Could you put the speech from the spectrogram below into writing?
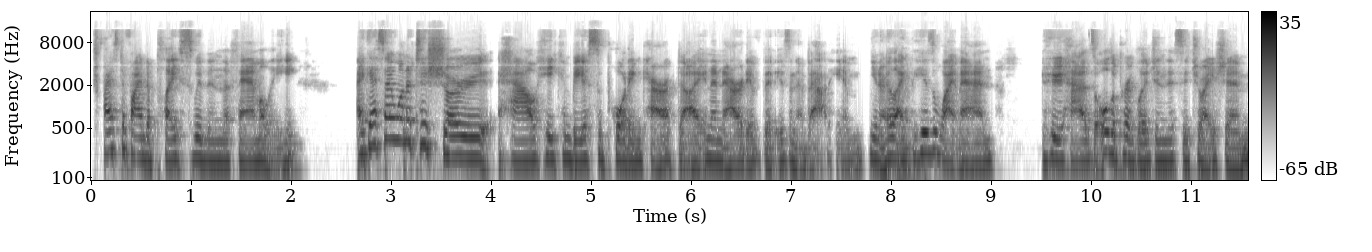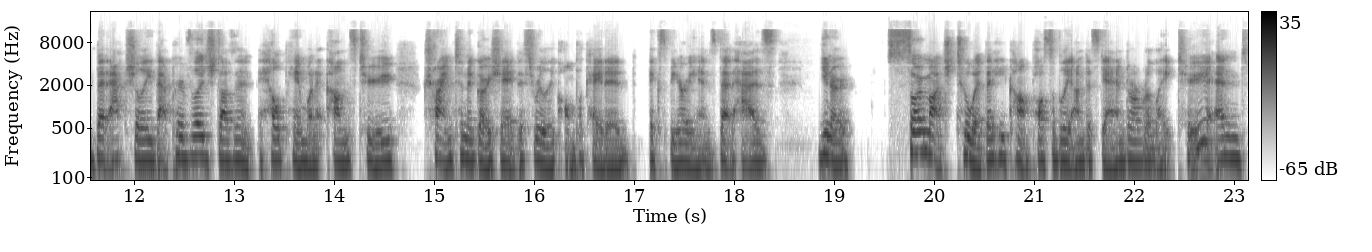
tries to find a place within the family. I guess I wanted to show how he can be a supporting character in a narrative that isn't about him. You know, like mm. here's a white man who has all the privilege in this situation, but actually that privilege doesn't help him when it comes to trying to negotiate this really complicated experience that has, you know, so much to it that he can't possibly understand or relate to. And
